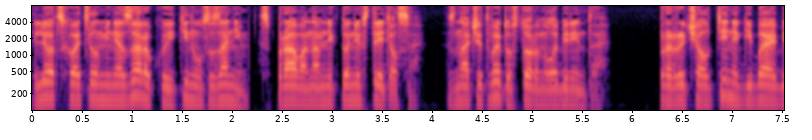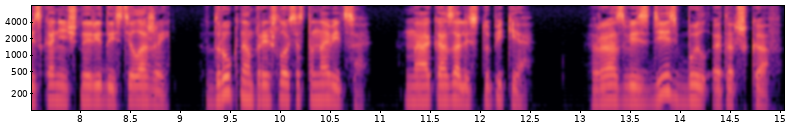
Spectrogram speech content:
Лед схватил меня за руку и кинулся за ним. Справа нам никто не встретился. Значит, в эту сторону лабиринта. Прорычал тень, огибая бесконечные ряды стеллажей. Вдруг нам пришлось остановиться. Мы оказались в тупике. «Разве здесь был этот шкаф?»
